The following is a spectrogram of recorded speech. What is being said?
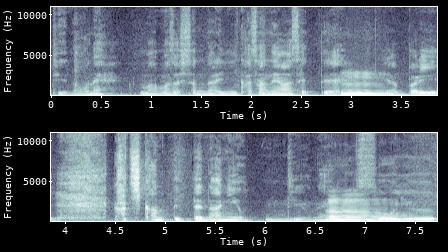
ていうのをねまあ、正志さんなりに重ね合わせて、うん。やっぱり価値観って一体何よっていうね、うん。そういう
